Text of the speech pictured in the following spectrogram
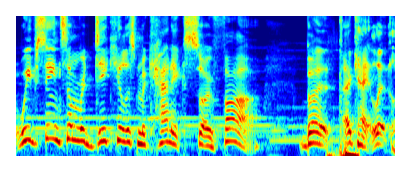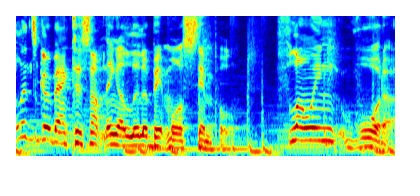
We've seen some ridiculous mechanics so far. But okay, let, us go back to something a little bit more simple. Flowing water.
